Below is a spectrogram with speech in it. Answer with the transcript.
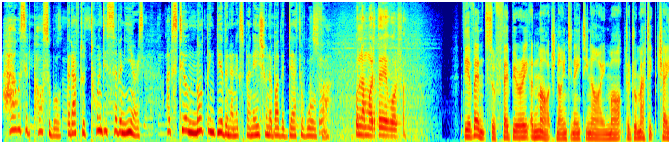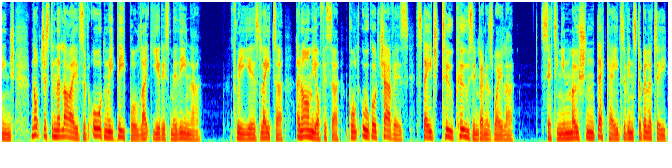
How is it possible that after 27 years, I've still not been given an explanation about the death of Wolfa? The events of February and March 1989 marked a dramatic change, not just in the lives of ordinary people like Yiris Medina. Three years later, an army officer called Hugo Chavez staged two coups in Venezuela, setting in motion decades of instability,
